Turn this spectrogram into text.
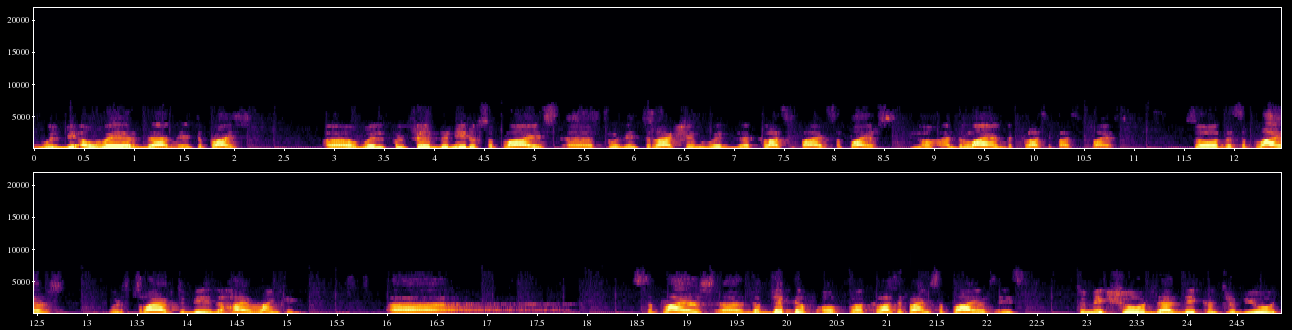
will be aware that the enterprise uh, will fulfill the need of supplies through the interaction with the classified suppliers, you know, underline the classified suppliers. So the suppliers will strive to be in the high ranking. Uh, suppliers, uh, the objective of uh, classifying suppliers is to make sure that they contribute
